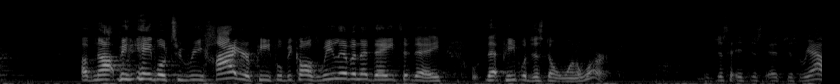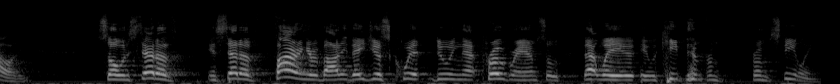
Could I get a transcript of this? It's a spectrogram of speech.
of not being able to rehire people, because we live in a day today that people just don't want to work just, it just, it's just reality. So instead of, instead of firing everybody, they just quit doing that program so that way it, it would keep them from, from stealing.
